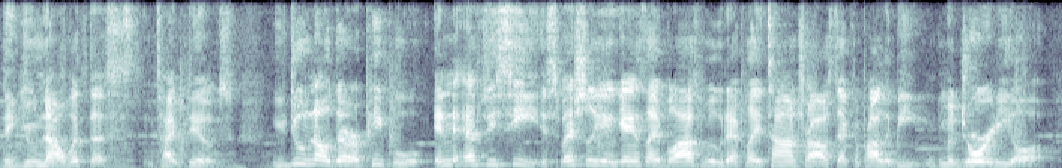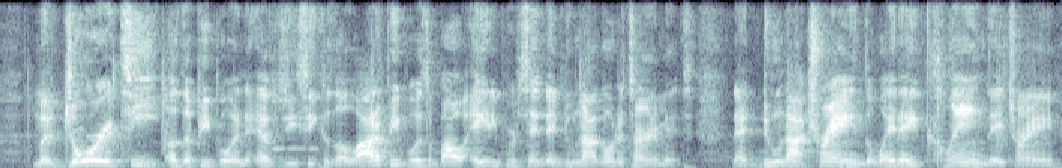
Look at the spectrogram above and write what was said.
then you're not with us type deals you do know there are people in the FGC, especially in games like BlazBlue, that play time trials that can probably be majority or majority of the people in the FGC. Because a lot of people, it's about 80% that do not go to tournaments, that do not train the way they claim they train,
